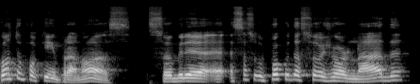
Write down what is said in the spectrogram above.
Conta um pouquinho para nós sobre essa, um pouco da sua jornada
